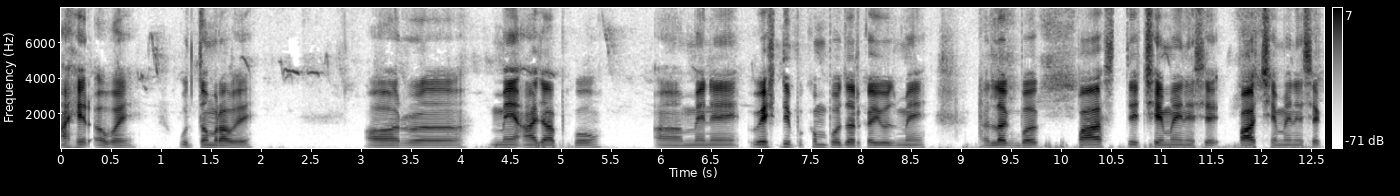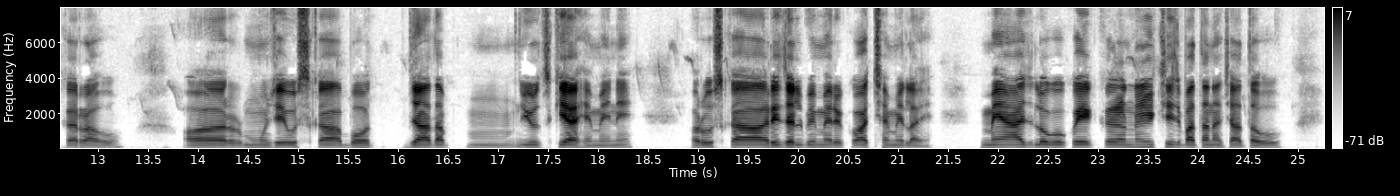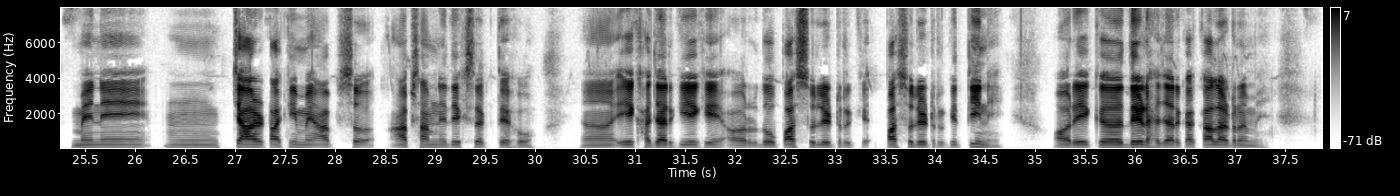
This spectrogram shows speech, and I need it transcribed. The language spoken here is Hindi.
आहेर अभय उत्तम राव है। और मैं आज आपको आ, मैंने वेस्ट कंपोज़र का यूज़ में लगभग पाँच से छः महीने से पाँच छः महीने से कर रहा हूँ। और मुझे उसका बहुत ज़्यादा यूज़ किया है मैंने और उसका रिज़ल्ट भी मेरे को अच्छा मिला है। मैं आज लोगों को एक नई चीज़ बताना चाहता हूँ मैंने चार टाकी में आप सो, आप सामने देख सकते हो। एक हज़ार की एक है और दो पाँच सौ लीटर के, पाँच सौ लीटर के तीन है और एक डेढ़ हज़ार का काला ड्रम है।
